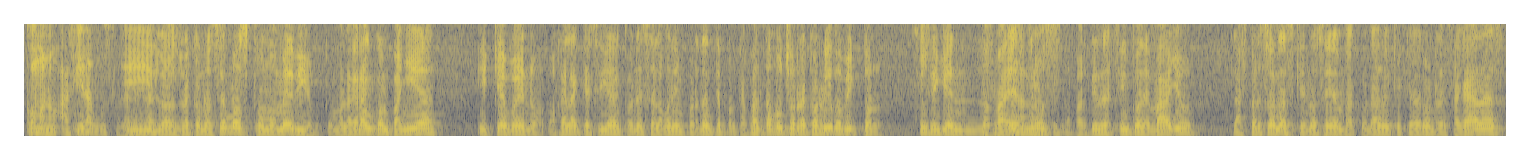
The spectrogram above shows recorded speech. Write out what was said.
¿Cómo no? Así da gusto, la y verdad los sí. reconocemos como medio, como la gran compañía y qué bueno, ojalá que sigan con esa labor importante porque falta mucho recorrido, Víctor. Sí, Siguen los maestros a partir del 5 de mayo, las personas que no se hayan vacunado y que quedaron rezagadas,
